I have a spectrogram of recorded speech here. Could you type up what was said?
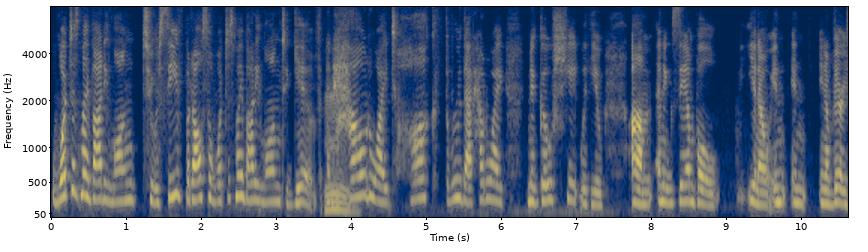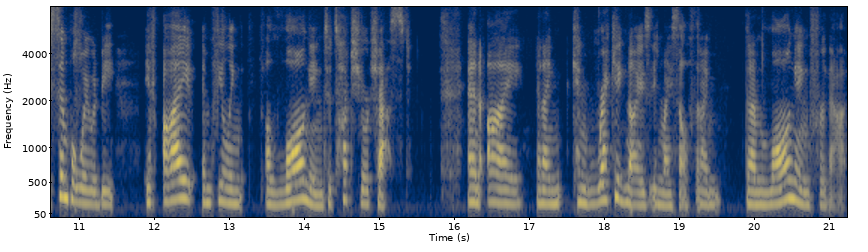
What does my body long to receive, but also what does my body long to give? And Mm. how do I talk through that? How do I negotiate with you? Um, an example, you know, in in in a very simple way would be if I am feeling a longing to touch your chest and I and I can recognize in myself that I'm that I'm longing for that.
